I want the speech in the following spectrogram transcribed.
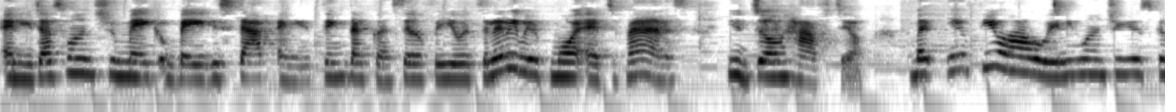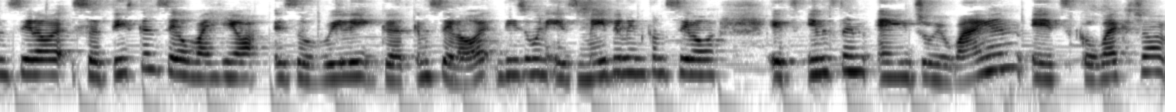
and you just want to make a baby step and you think that concealer for you it's a little bit more advanced, you don't have to. But if you are really want to use concealer, so this concealer right here is a really good concealer. This one is Maybelline concealer. It's Instant Age Rewind. It's Corrector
